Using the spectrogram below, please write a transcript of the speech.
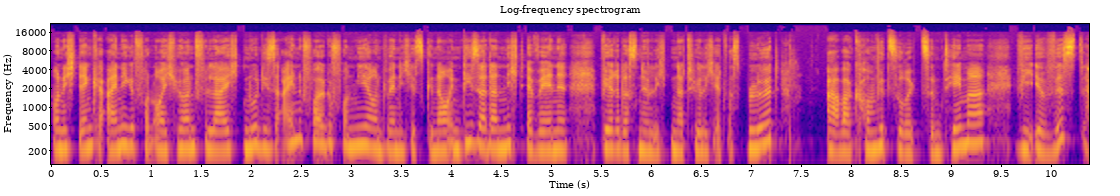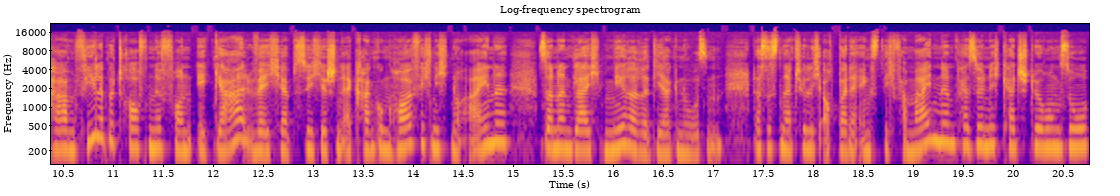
und ich denke, einige von euch hören vielleicht nur diese eine Folge von mir und wenn ich es genau in dieser dann nicht erwähne, wäre das natürlich etwas blöd. Aber kommen wir zurück zum Thema. Wie ihr wisst, haben viele Betroffene von egal welcher psychischen Erkrankung häufig nicht nur eine, sondern gleich mehrere Diagnosen. Das ist natürlich auch bei der ängstlich vermeidenden Persönlichkeitsstörung so.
